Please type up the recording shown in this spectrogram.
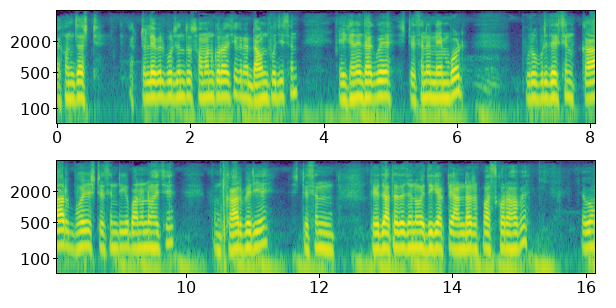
এখন জাস্ট একটা লেভেল পর্যন্ত সমান করা আছে, এখানে ডাউন পজিশন এইখানে থাকবে স্টেশনের নেম বোর্ড পুরোপুরি দেখছেন কার ভয়ে স্টেশনটিকে বানানো হয়েছে। কার বেরিয়ে স্টেশন থেকে যাতায়াতের জন্য ওইদিকে একটা আন্ডার পাস করা হবে। এবং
